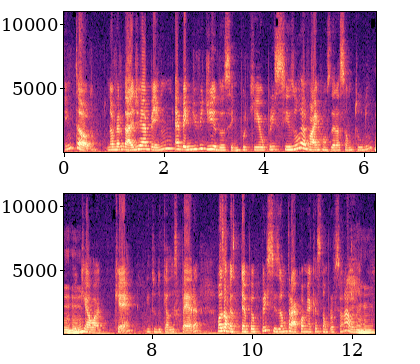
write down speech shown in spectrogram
Então, na verdade é bem, é bem dividido, assim, porque eu preciso levar em consideração tudo Uhum. o que ela quer e tudo que ela espera, mas ao mesmo tempo eu preciso entrar com a minha questão profissional, né? Uhum.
